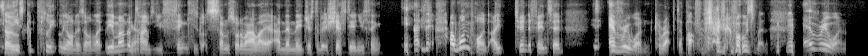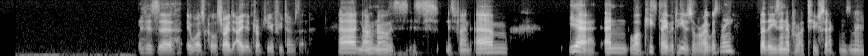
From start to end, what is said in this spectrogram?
So- he's completely on his own like the amount of Yeah. times you think he's got some sort of ally and then they're just a bit shifty and you think Yeah. At one point i turned to Finn and said is everyone corrupt apart from Chadwick Boseman everyone it is uh it was cool sorry i interrupted you a few times then Uh, no, no, it's it's it's fine. Um, yeah, and well, Keith David, he was all right, wasn't he? But he's in it for like two seconds, isn't he?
